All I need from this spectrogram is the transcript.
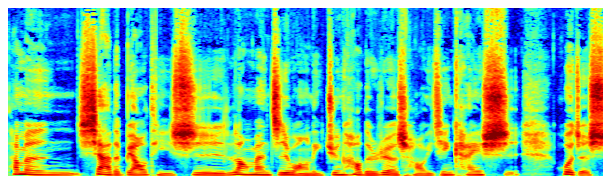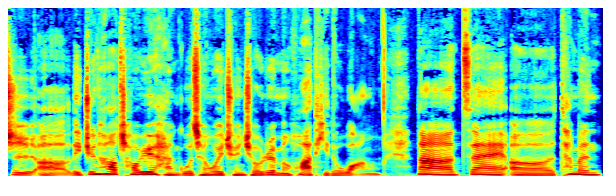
他们下的标题是“浪漫之王李俊浩的热潮已经开始”，或者是呃李俊浩超越韩国成为全球热门话题的王。那在呃他们。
